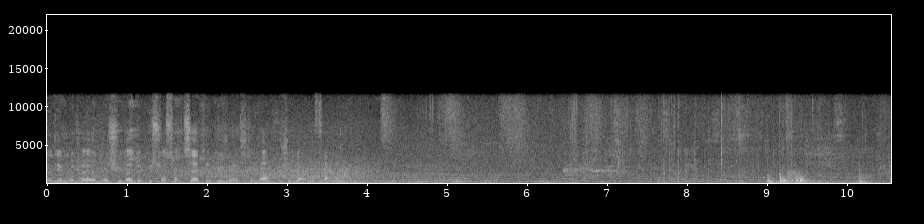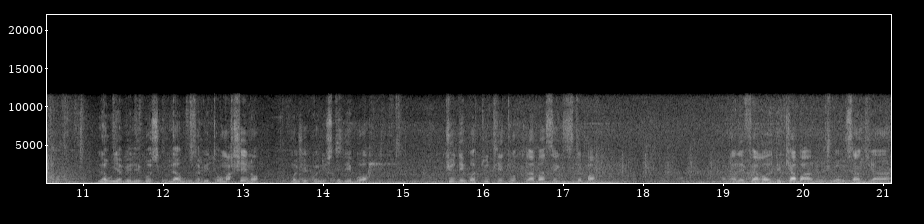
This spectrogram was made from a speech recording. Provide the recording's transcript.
Regardez, moi je, moi je suis là depuis 67 et puis je vais rester là, je suis là, mon frère. Là où il y avait les bosques, là où vous avez été au marché, non? Moi j'ai connu, c'était des bois. Que des bois. Toutes les tours là-bas, ça n'existait pas. On allait faire euh, des cabanes, on jouait aux Indiens.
